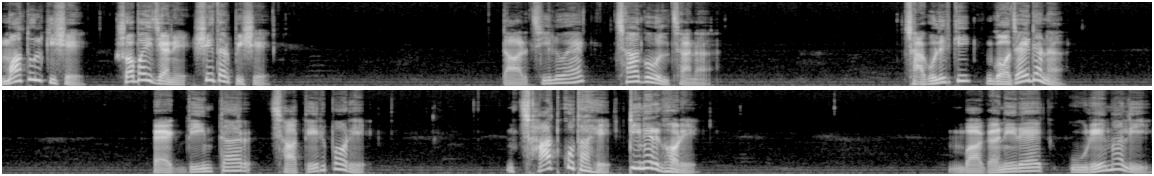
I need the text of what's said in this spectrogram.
মাতুল কিসে, সবাই জানে, সে তার পিসে। তার ছিল এক ছাগল ছানা। ছাগলের কি গজায় ডানা? একদিন তার ছাতের পরে। ছাদ কোথাহে টিনের ঘরে। বাগানের এক উড়ে মালি।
